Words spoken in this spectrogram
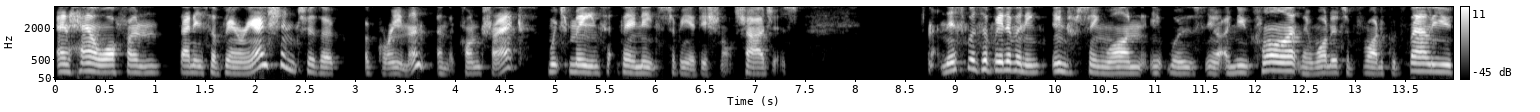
and how often that is a variation to the agreement and the contract, which means that there needs to be additional charges. And this was a bit of an interesting one. It was, you know, a new client. They wanted to provide a good value.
